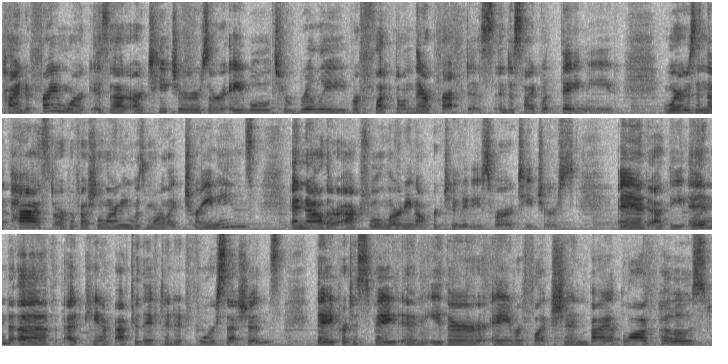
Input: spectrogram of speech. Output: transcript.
kind of framework is that our teachers are able to really reflect on their practice and decide what they need. Whereas in the past, our professional learning was more like trainings, and now they're actual learning opportunities for our teachers. And at the end of Ed Camp, after they've attended four sessions, they participate in either a reflection by a blog post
